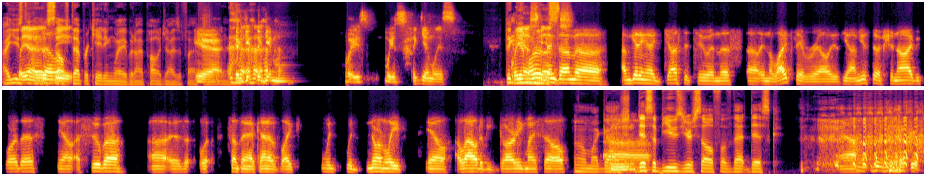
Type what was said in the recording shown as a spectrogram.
I used But it yeah, in a so- self-deprecating way, but I apologize if I. Yeah. The, anyone. the game. Please. Please. the Gimlis. the But yeah, One of the things I'm uh I'm getting adjusted to in this uh, in the lightsaber reality is you know I'm used to a Shinai before this. You know, a tsuba uh, is something I kind of like would would normally you know allow to be guarding myself. Oh my gosh! Uh, Disabuse yourself of that disc. Yeah.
